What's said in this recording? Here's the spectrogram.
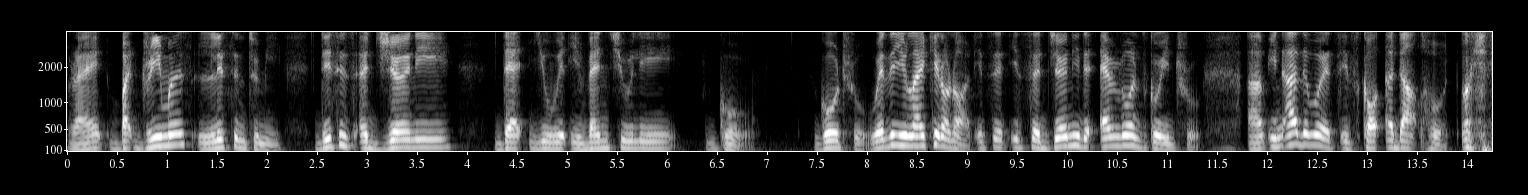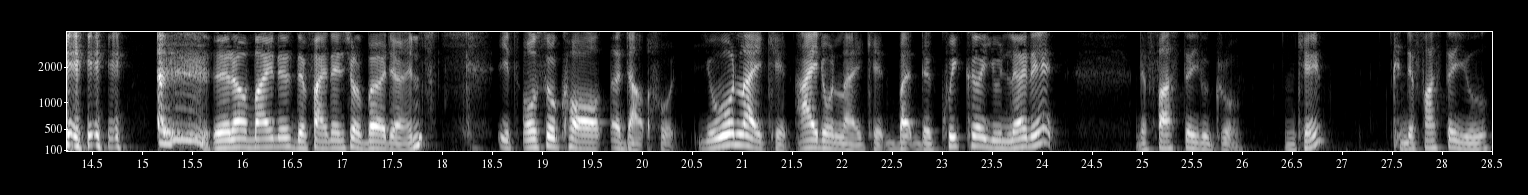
Right? But dreamers, listen to me. This is a journey that you will eventually go go through, whether you like it or not. It's a it's a journey that everyone's going through. Um, in other words, it's called adulthood. Okay, you know, minus the financial burdens. It's also called adulthood. You won't like it. I don't like it. But the quicker you learn it, the faster you'll grow. Okay, and the faster you'll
